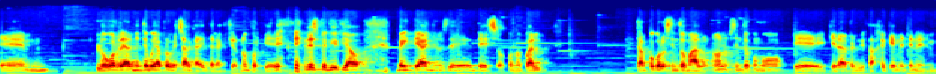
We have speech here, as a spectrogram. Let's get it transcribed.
em, luego realmente voy a aprovechar cada interacción, ¿no? Porque he desperdiciado 20 años de, eso, con lo cual tampoco lo siento malo, ¿no? Lo siento como que, era el aprendizaje que me tiene,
